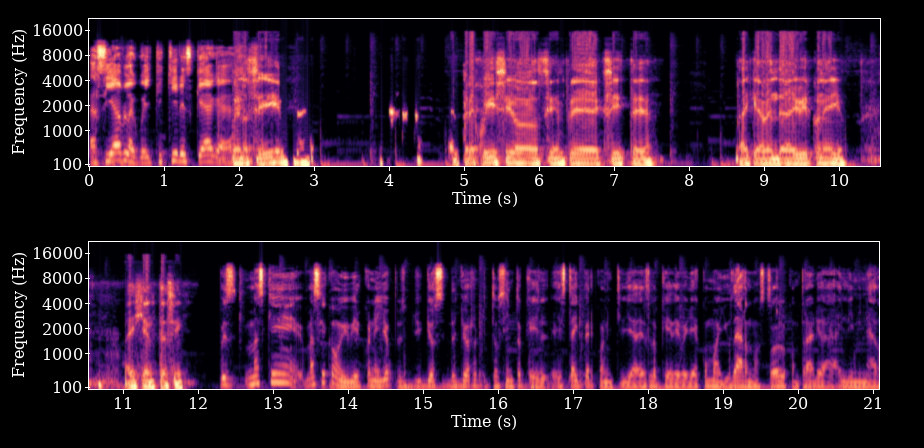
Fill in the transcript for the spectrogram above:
Así habla, güey, ¿qué quieres que haga? Bueno, sí. El prejuicio siempre existe. Hay que aprender a vivir con ello. Hay gente así. Pues más que, más que convivir con ello, pues yo, yo, yo repito, siento que el- esta hiperconectividad es lo que debería como ayudarnos, todo lo contrario a eliminar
